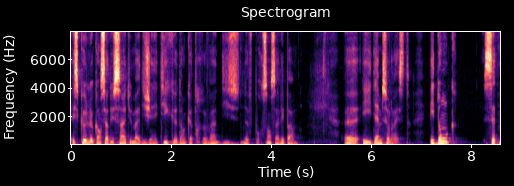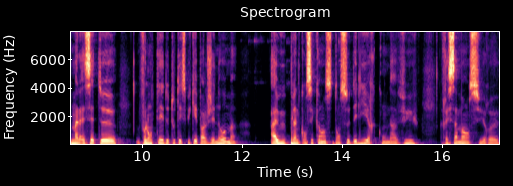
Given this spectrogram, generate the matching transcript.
est-ce que le cancer du sein est une maladie génétique? Dans 99%, ça l'est pas. Euh, et idem sur le reste. Et donc, cette, cette euh, volonté de tout expliquer par le génome a eu plein de conséquences dans ce délire qu'on a vu récemment sur... Euh,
